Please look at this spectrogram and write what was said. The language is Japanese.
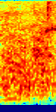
うん。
